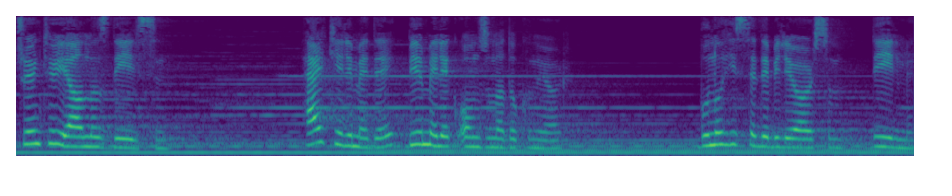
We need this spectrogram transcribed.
Çünkü yalnız değilsin. Her kelimede bir melek omzuna dokunuyor. Bunu hissedebiliyorsun, değil mi?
